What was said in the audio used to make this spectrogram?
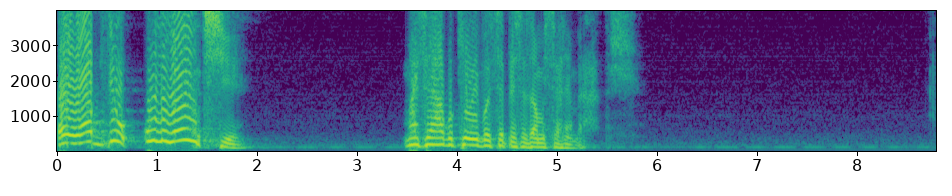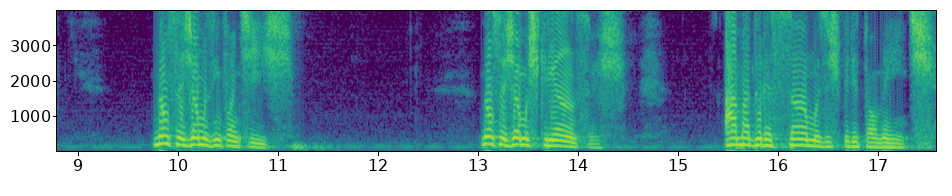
É óbvio ululante. Mas é algo que eu e você precisamos ser lembrados. Não sejamos infantis. Não sejamos crianças. Amadureçamos espiritualmente.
